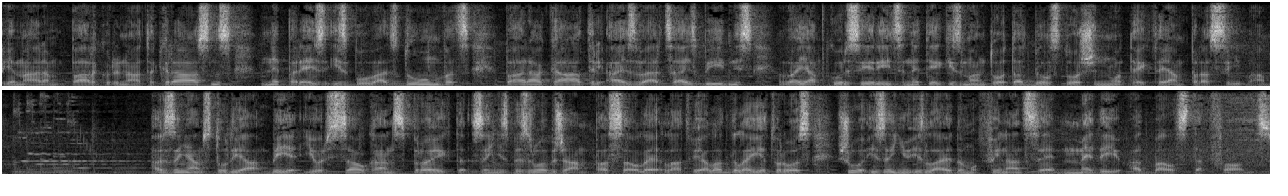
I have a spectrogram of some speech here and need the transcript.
piemēram, pārkurināta krāsnes, nepareizi nepareizi izbūvēts dūmvads, pārāk ātri aizvērts aizbīdnis vai apkuras ierīce netiek izmantot atbilstoši noteiktajām prasībām. Ar ziņām studijā bija Juris Saukāns, projekta Ziņas bez robežām pasaulē Latvijā Latgalē ietvaros šo ziņu izlaidumu finansē Mediju atbalsta fonds.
